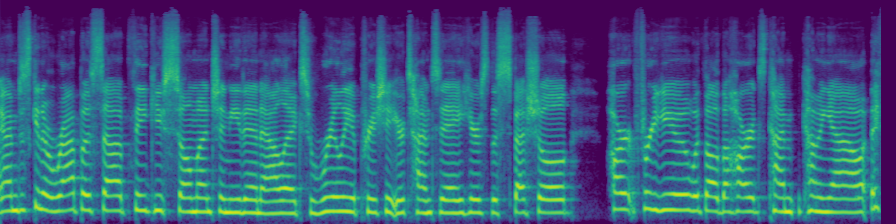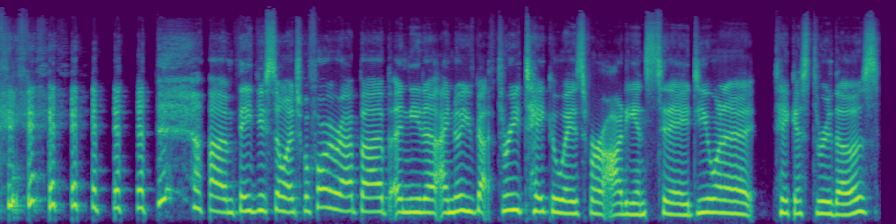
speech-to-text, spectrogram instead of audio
I'm just going to wrap us up. Thank you so much, Anita and Alex. Really appreciate your time today. Here's the special heart for you with all the hearts com- coming out. um, thank you so much. Before we wrap up, Anita, I know you've got three takeaways for our audience today. Do you want to take us through those?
